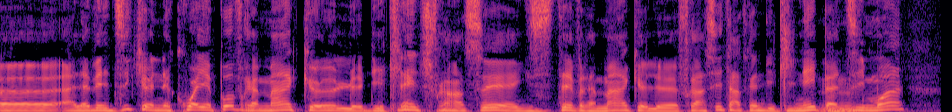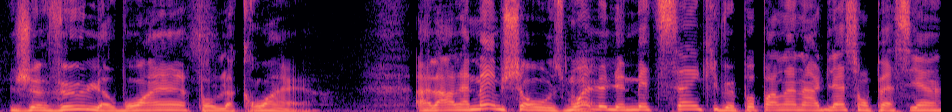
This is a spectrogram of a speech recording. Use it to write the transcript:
Euh, elle avait dit qu'elle ne croyait pas vraiment que le déclin du français existait vraiment, que le français est en train de décliner. Puis elle dit, moi, je veux le voir pour le croire. Alors, la même chose. Moi, Ouais. le, le médecin qui veut pas parler en anglais à son patient,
